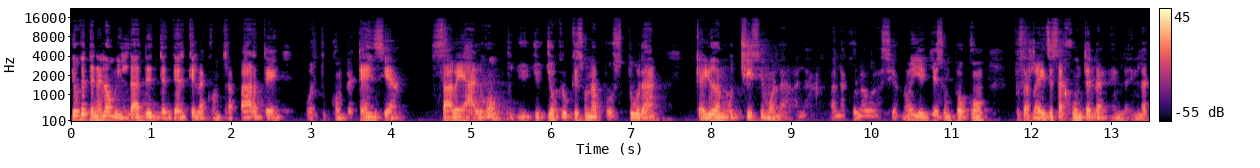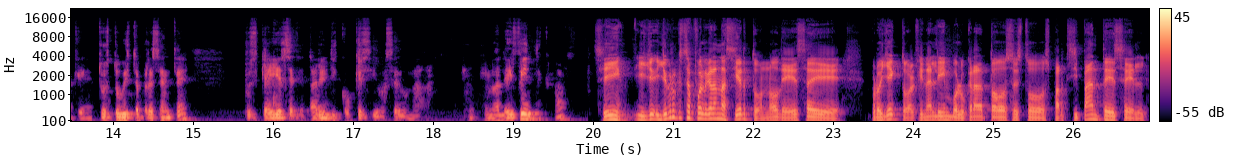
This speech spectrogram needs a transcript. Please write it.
Yo que tener la humildad de entender que la contraparte o tu competencia sabe algo, pues yo, creo que es una postura que ayuda muchísimo a la, a la, colaboración, ¿no? Y, es un poco, pues a raíz de esa junta en la, en la que tú estuviste presente, pues que ahí el secretario indicó que sí iba a ser una, una ley fintech, ¿no? Sí, y yo, yo, creo que ese fue el gran acierto, ¿no? De ese proyecto, al final de involucrar a todos estos participantes, el,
